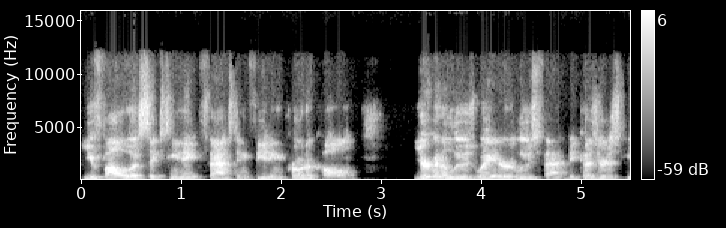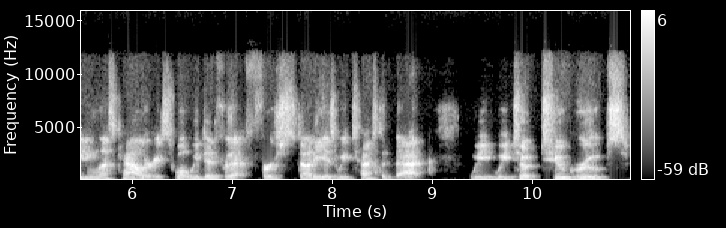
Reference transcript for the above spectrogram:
You follow a 16-8 fasting feeding protocol, you're going to lose weight or lose fat because you're just eating less calories. So what we did for that first study is we tested that. We we took two groups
